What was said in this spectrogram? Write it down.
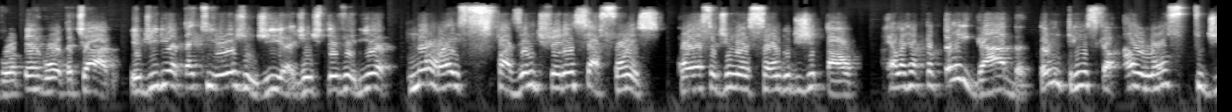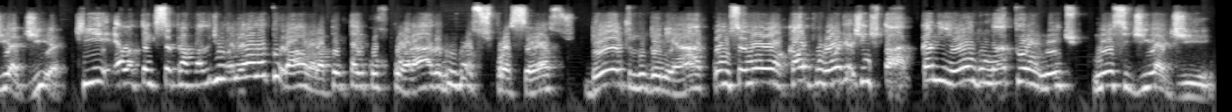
Boa pergunta, Tiago. Eu diria até que hoje em dia a gente deveria não mais fazer diferenciações com essa dimensão do digital ela já está tão ligada, tão intrínseca ao nosso dia a dia, que ela tem que ser tratada de maneira natural, ela tem que estar incorporada nos nossos processos, dentro do DNA, como sendo um local por onde a gente está caminhando naturalmente nesse dia a dia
